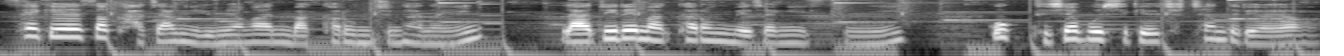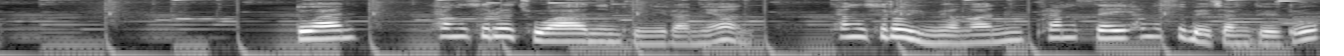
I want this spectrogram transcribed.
세계에서 가장 유명한 마카롱 중 하나인 라디레 마카롱 매장이 있으니 꼭 드셔보시길 추천드려요. 또한 향수를 좋아하는 분이라면 향수로 유명한 프랑스의 향수 매장들도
